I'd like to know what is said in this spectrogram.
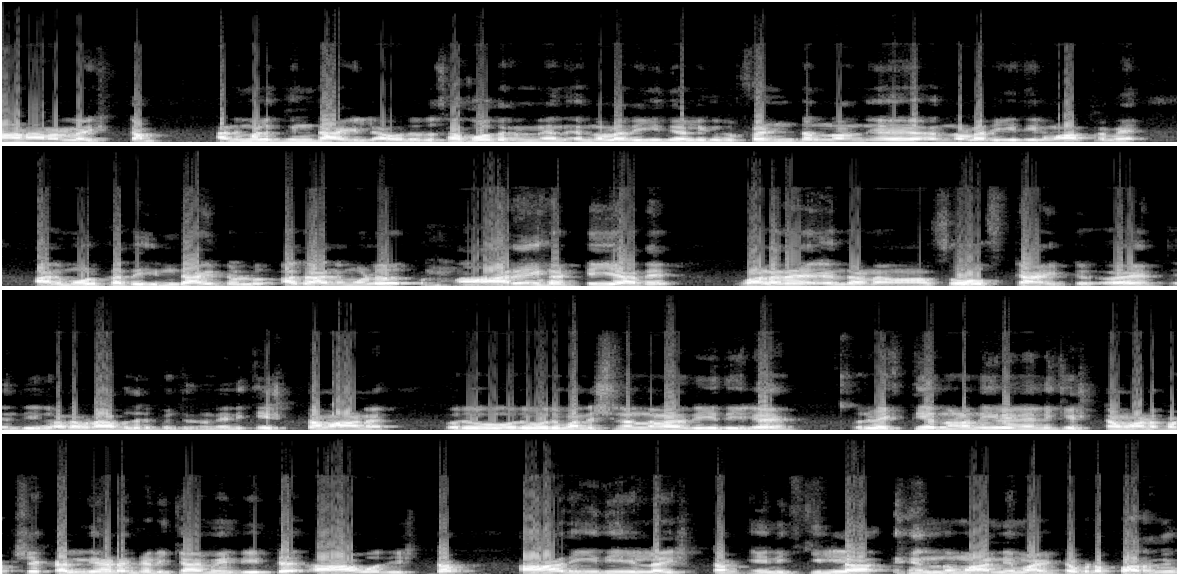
കാണാനുള്ള ഇഷ്ടം അനുമോൾക്ക് ഉണ്ടായില്ല ഒരു സഹോദരൻ എന്നുള്ള രീതി അല്ലെങ്കിൽ ഒരു ഫ്രണ്ട് എന്ന എന്നുള്ള രീതിയിൽ മാത്രമേ അനുമോൾക്ക് അത് ഉണ്ടായിട്ടുള്ളൂ അത് അനുമോൾ ആരെയും ഹെട്ട് ചെയ്യാതെ വളരെ എന്താണ് സോഫ്റ്റ് ആയിട്ട് എന്ത് ചെയ്തു? അതവിടെ അവതരിപ്പിച്ചിട്ടുണ്ട്. എനിക്ക് ഇഷ്ടമാണ് ഒരു ഒരു ഒരു മനുഷ്യൻ എന്നുള്ള രീതിയിൽ ഒരു വ്യക്തി എന്നുള്ള രീതിയിൽ എനിക്ക് ഇഷ്ടമാണ്. പക്ഷെ കല്യാണം കഴിക്കാൻ വേണ്ടിയിട്ട് ആ ഒരു ഇഷ്ടം ആ രീതിയിലുള്ള ഇഷ്ടം എനിക്കില്ല എന്ന് മാന്യമായിട്ട് അവിടെ പറഞ്ഞു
